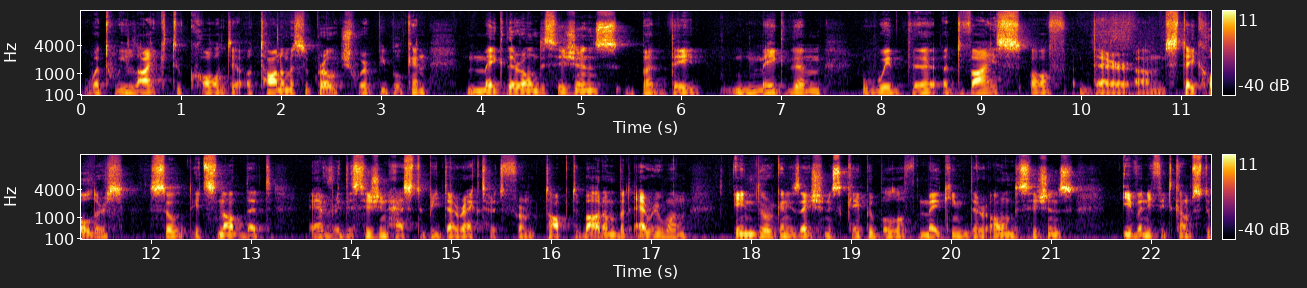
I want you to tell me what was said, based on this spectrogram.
what we like to call the autonomous approach, where people can make their own decisions, but they make them with the advice of their um, stakeholders. So it's not that every decision has to be directed from top to bottom, but everyone in the organization is capable of making their own decisions, even if it comes to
